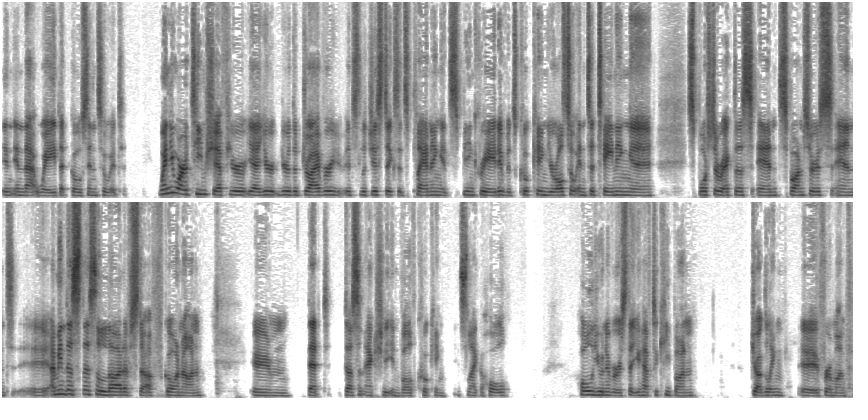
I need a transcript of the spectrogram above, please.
in in that way that goes into it. When you are a team chef you're yeah you're you're the driver. It's logistics. It's planning. It's being creative. It's cooking. You're also entertaining uh, sports directors and sponsors. And uh, i mean there's there's a lot of stuff going on um that doesn't actually involve cooking. It's like a whole whole universe that you have to keep on juggling uh, for a month.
